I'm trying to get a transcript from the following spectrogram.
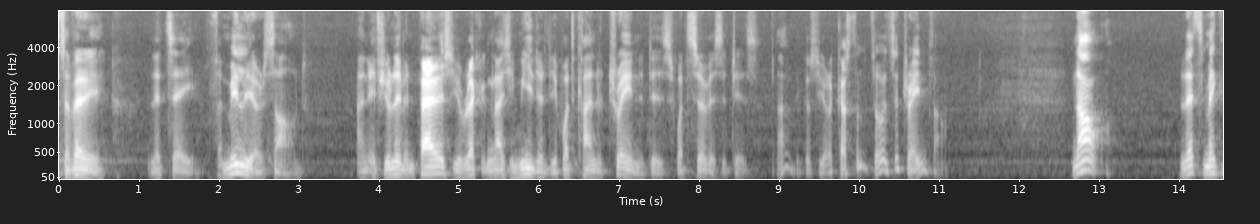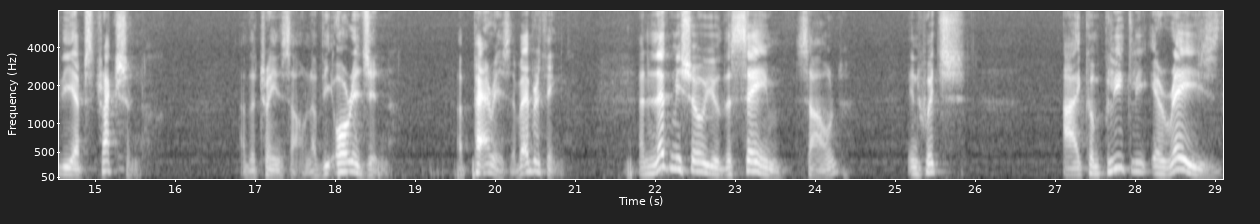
It's a very, let's say, familiar sound. And if you live in Paris, you recognize immediately what kind of train it is, what service it is, huh? because you're accustomed, so it's a train sound. Now, let's make the abstraction of the train sound, of the origin of Paris, of everything. And let me show you the same sound in which I completely erased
